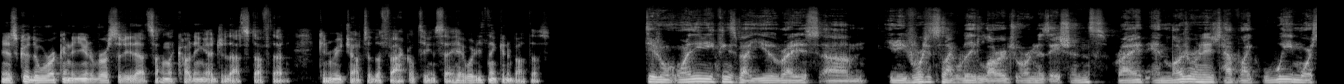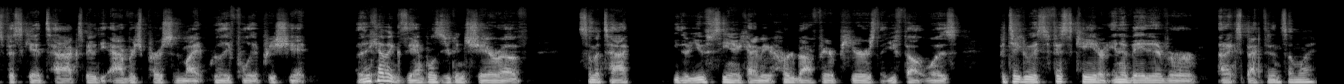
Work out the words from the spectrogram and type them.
And it's good to work in a university that's on the cutting edge of that stuff that can reach out to the faculty and say, hey, what are you thinking about this? Dude, one of the unique things about you, right, is um, you know, you've worked in some like really large organizations, right? And large organizations have like way more sophisticated attacks. Maybe the average person might really fully appreciate. I think you have examples you can share of some attack either you've seen or kind of maybe heard about from your peers that you felt was particularly sophisticated or innovative or unexpected in some way?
